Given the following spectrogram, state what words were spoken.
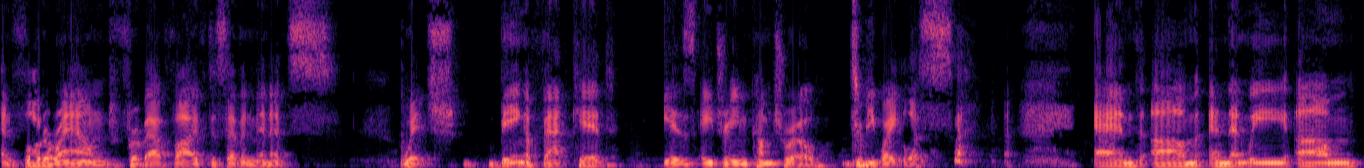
and float around for about five to seven minutes, which being a fat kid is a dream come true to be weightless. and um, and then we um,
